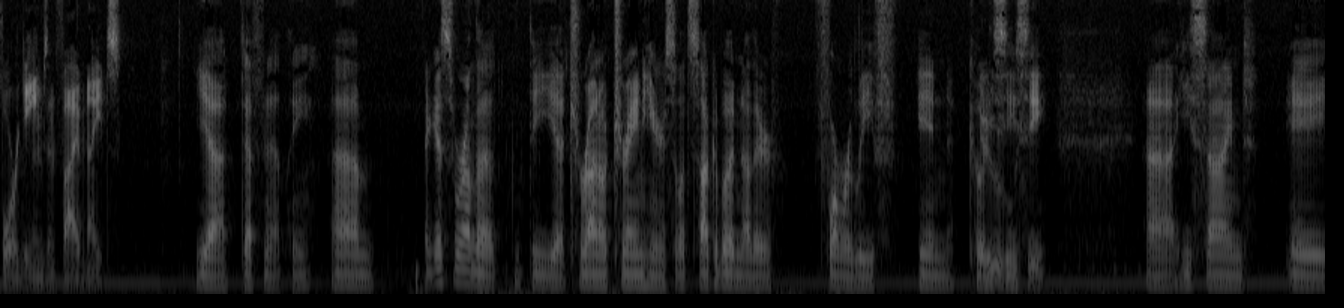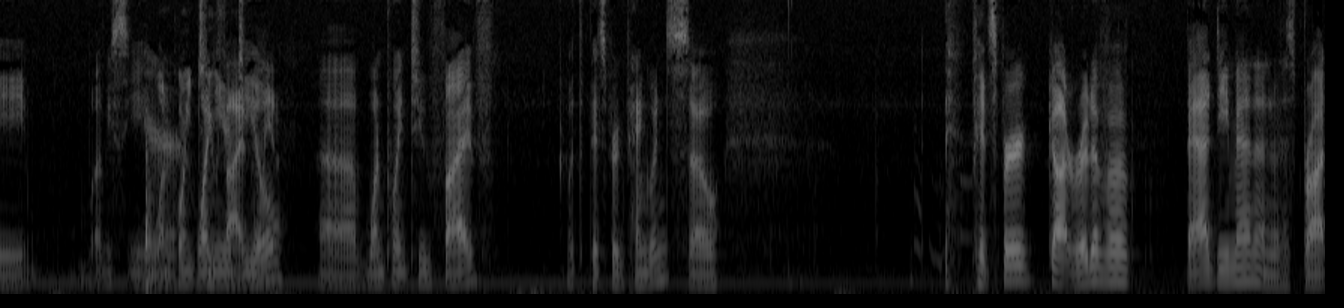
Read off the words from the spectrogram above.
four games in five nights. Yeah, definitely. Um, I guess we're on the the uh, Toronto train here, so let's talk about another former Leaf in Cody Ooh. Cece. Uh, he signed a let me see here $1.25 one year deal, uh, one point two five with the Pittsburgh Penguins. So Pittsburgh got rid of a bad D man and has brought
